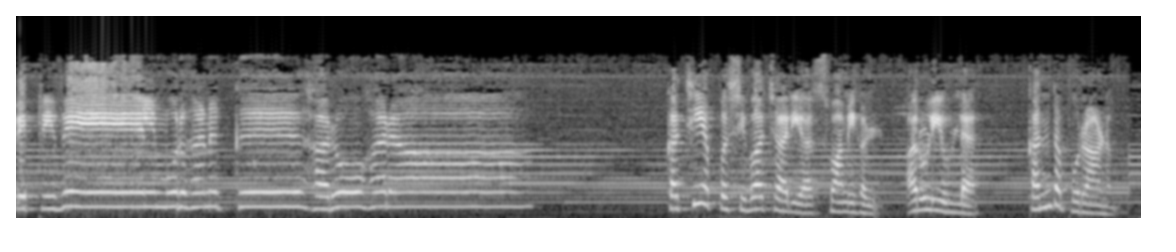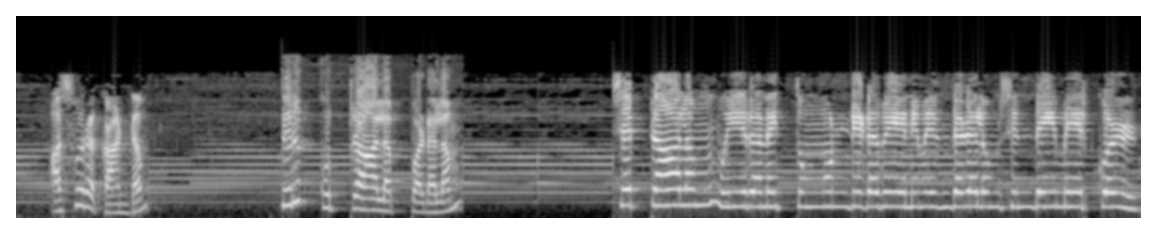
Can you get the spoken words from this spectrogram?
வெற்றிவேல் முருகனுக்கு ஹரோஹரா. கச்சியப்ப சிவாச்சாரியா சுவாமிகள் அருளியுள்ள கந்த புராணம் அசுர காண்டம் திருக்குற்றாலப்படலம் செற்றாலம் உயிரனைத்தும் உண்டிடவே நிமிர்ந்தழலும் சிந்தை மேற்கொள்.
